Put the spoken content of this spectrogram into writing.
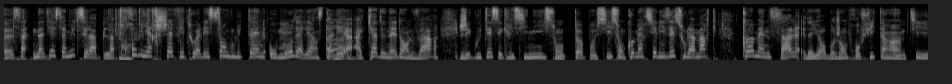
Euh, ça- Nadia Samut, c'est la, la première chef étoilée sans gluten au monde. Elle est installée Ah. à, à Cadenet dans le Var. J'ai goûté ces grissini, ils sont top aussi. Ils sont commercialisés sous la marque Commensal. Et d'ailleurs, bon, j'en profite, hein, un, petit,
